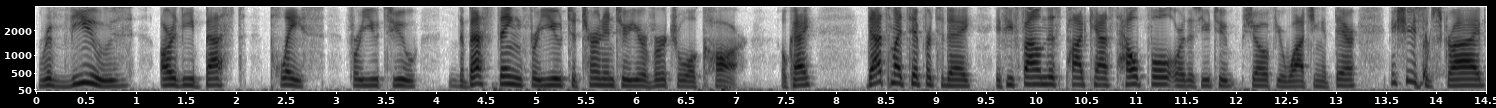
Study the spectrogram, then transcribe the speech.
reviews are the best place for you to, the best thing for you to turn into your virtual car. Okay? That's my tip for today. If you found this podcast helpful or this YouTube show, if you're watching it there, make sure you subscribe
